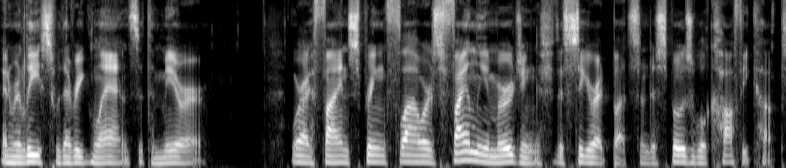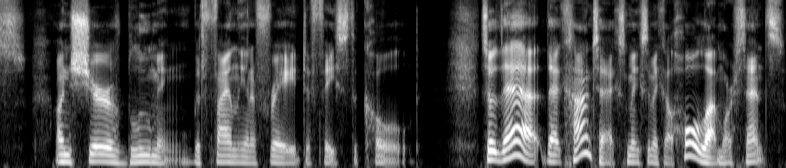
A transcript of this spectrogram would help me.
and release with every glance at the mirror, where I find spring flowers finally emerging through the cigarette butts and disposable coffee cups, unsure of blooming, but finally unafraid to face the cold. So that that context makes it make a whole lot more sense.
